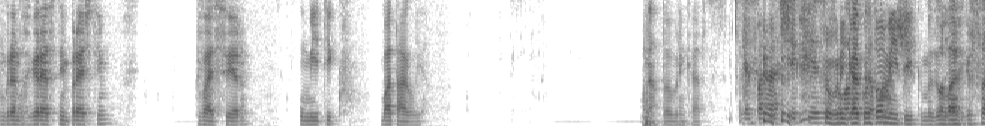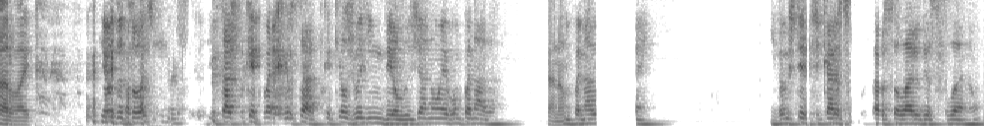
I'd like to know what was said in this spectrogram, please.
Um grande regresso de empréstimo que vai ser o mítico Bataglia. Não, estou a brincar. Estou a brincar com o Tom Mítico, mas ele vai regressar, vai. Eu de todos, e sabes porque é que vai regressar? Porque aquele joelhinho dele já não é bom para nada. Já não? para nada bem. E vamos ter de ficar a suportar o salário desse fulano.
